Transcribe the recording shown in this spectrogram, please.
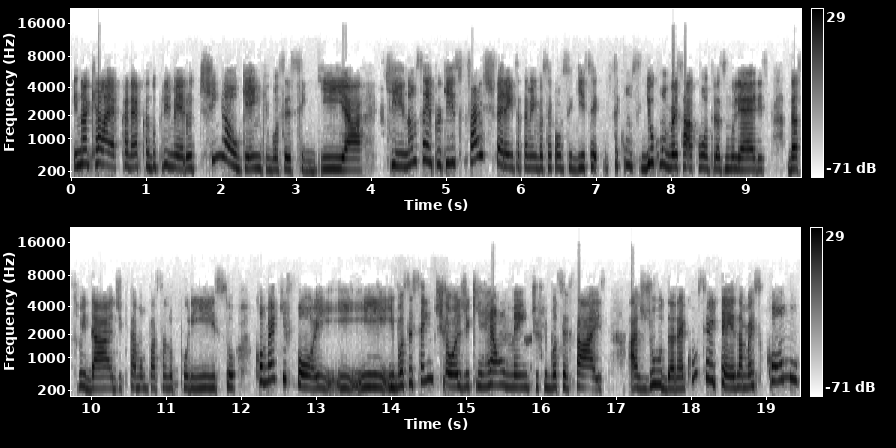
e naquela época, na época do primeiro, tinha alguém que você seguia, que não sei, porque isso faz diferença também você conseguir, você, você conseguiu conversar com outras mulheres da sua idade que estavam passando por isso. Como é que foi? E, e, e você sente hoje que realmente o que você faz ajuda, né? Com certeza, mas como,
